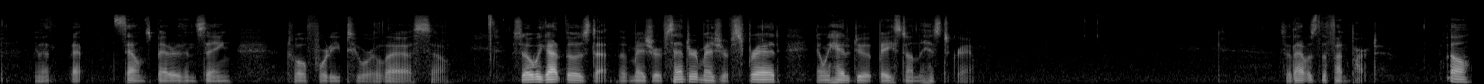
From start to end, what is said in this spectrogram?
I mean, that, that sounds better than saying 1242 or less. So, so we got those done. The measure of center, measure of spread, and we had to do it based on the histogram. So that was the fun part. Well,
